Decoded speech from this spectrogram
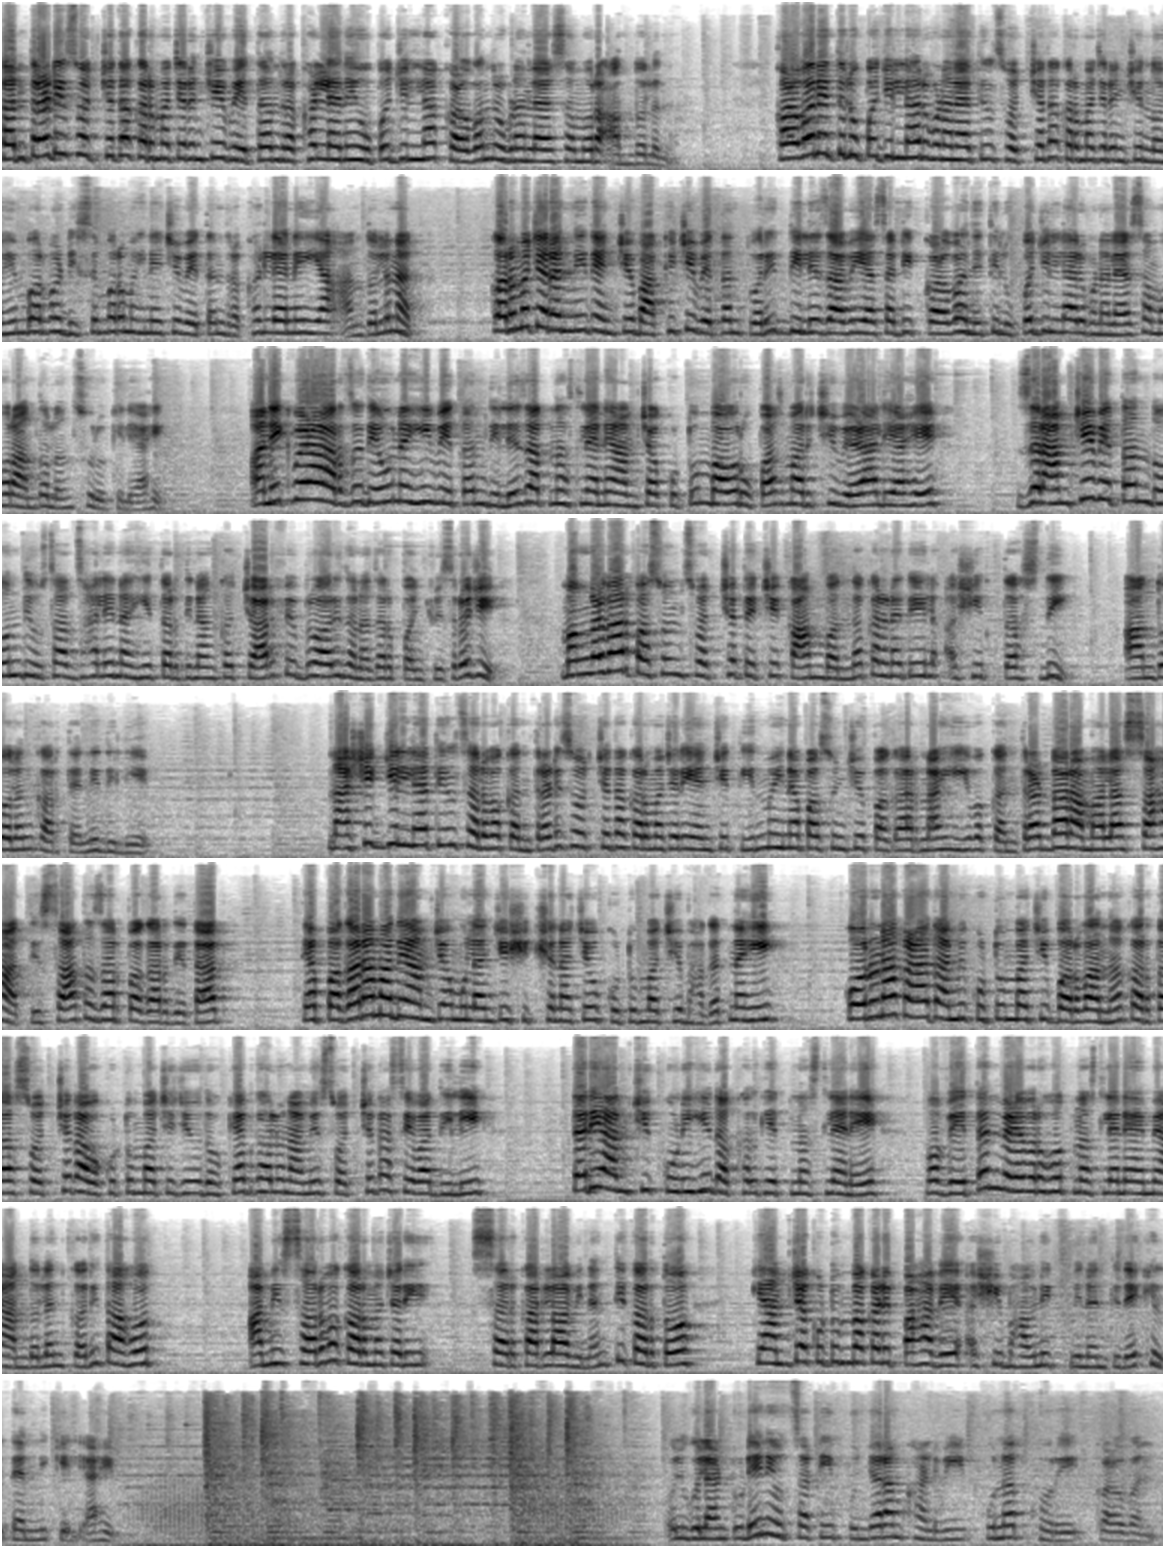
कंत्राटी स्वच्छता कर्मचाऱ्यांचे वेतन रखडल्याने उपजिल्हा कळवण रुग्णालयासमोर आंदोलन. कळवण येथील उपजिल्हा रुग्णालयातील स्वच्छता कर्मचाऱ्यांचे नोव्हेंबर व डिसेंबर महिन्याचे वेतन रखडल्याने या आंदोलनात कर्मचाऱ्यांनी त्यांचे बाकीचे वेतन त्वरित दिले जावे यासाठी कळवण येथील उपजिल्हा रुग्णालयासमोर आंदोलन सुरू केले आहे. अनेक वेळा अर्ज देऊनही वेतन दिले जात नसल्याने आमच्या कुटुंबावर उपासमारीची वेळ आली आहे. जर आमचे वेतन दोन दिवसात झाले नाही तर दिनांक चार फेब्रुवारी दोन हजार पंचवीस रोजी मंगळवारपासून स्वच्छतेचे काम बंद करण्यात येईल अशी तसदी आंदोलनकर्त्यांनी दिली आहे. नाशिक जिल्ह्यातील सर्व कंत्राटी स्वच्छता कर्मचारी यांचे तीन महिन्यापासूनचे पगार नाही व कंत्राटदार आम्हाला सहा ते सात हजार पगार देतात. त्या पगारामध्ये आमच्या मुलांचे शिक्षणाचे व कुटुंबाचे भागत नाही. कोरोना काळात आम्ही कुटुंबाची पर्वा न करता स्वच्छता व कुटुंबाचे जीव धोक्यात घालून आम्ही स्वच्छता सेवा दिली. तरी आमची कुणीही दखल घेत नसल्याने व वेतन वेळेवर होत नसल्याने आम्ही आंदोलन करीत आहोत. आम्ही सर्व कर्मचारी सरकारला विनंती करतो की आमच्या कुटुंबाकडे पाहावे अशी भावनिक विनंती देखील त्यांनी केली आहे. उलगुलान टुडे न्यूजसाठी पुंजाराम खांडवी पुनत खोरे कळवण.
